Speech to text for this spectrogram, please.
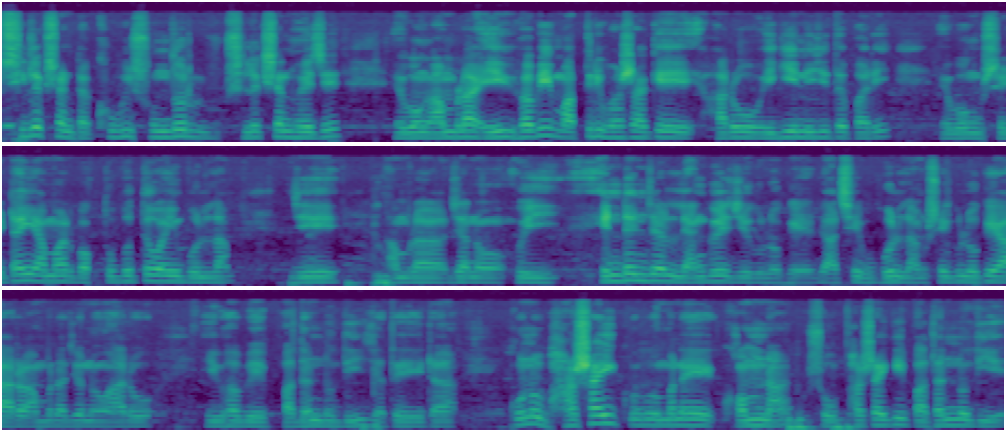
সিলেকশনটা খুবই সুন্দর সিলেকশন হয়েছে এবং আমরা এইভাবেই মাতৃভাষাকে আরও এগিয়ে নিয়ে যেতে পারি এবং সেটাই আমার বক্তব্যতেও আমি বললাম যে আমরা যেন ওই এন্ডেঞ্জার ল্যাঙ্গুয়েজ যেগুলোকে আছে বললাম সেগুলোকে আরও আমরা যেন আরও এইভাবে প্রাধান্য দিই যাতে এটা কোনো ভাষাই মানে কম না, সব ভাষাকেই প্রাধান্য দিয়ে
